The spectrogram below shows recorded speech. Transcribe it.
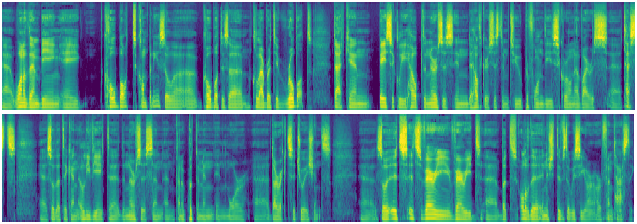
Uh, one of them being a Cobot company. So, uh, Cobot is a collaborative robot that can basically help the nurses in the healthcare system to perform these coronavirus uh, tests. Uh, so that they can alleviate uh, the nurses and, and kind of put them in in more uh, direct situations. Uh, so it's it's very varied, uh, but all of the initiatives that we see are, are fantastic.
